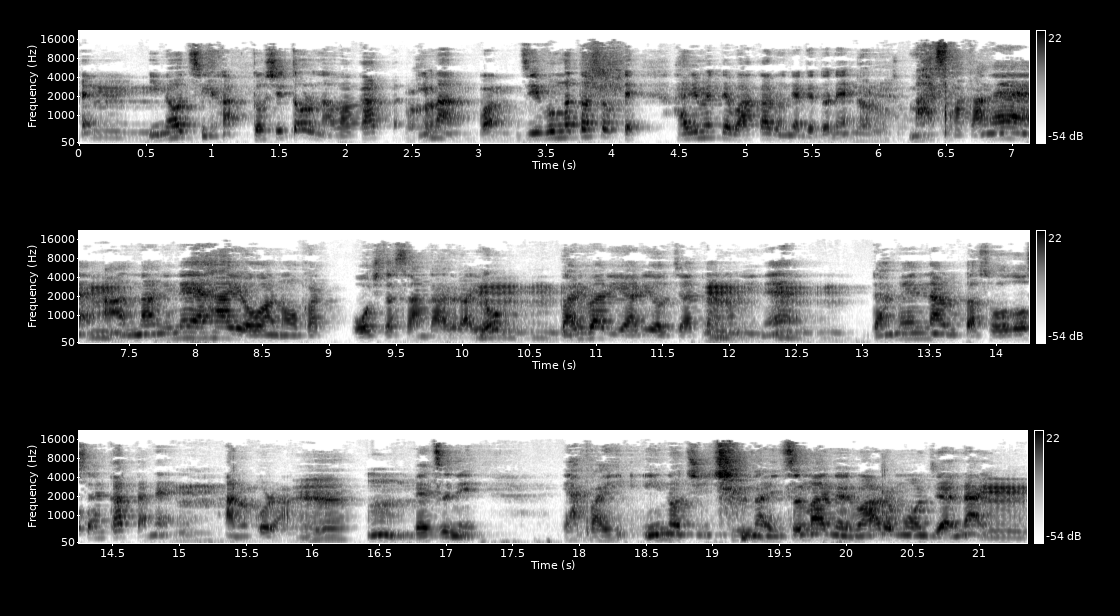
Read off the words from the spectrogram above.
ね、うん。命が、年取るのは分かった。今、うん。わ自分が年取って初めて分かるんだけどね。なるほど。まさかね、うん。あんなにね、はいよ、あの、か大下さんがあるがよ、うんうんバリバリやりよっちゃったのにね、うんうんダメになるとは想像せんかったね。うん。あの子ら。ね。うん、別に。やっぱり命中のいつまでもあるもんじゃない。うん、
